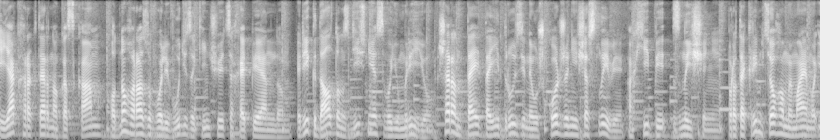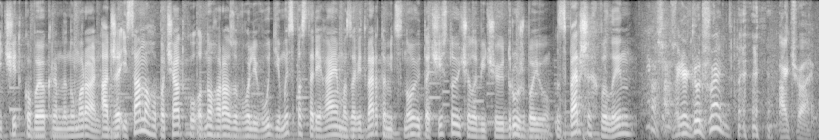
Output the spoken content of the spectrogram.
І як характерно казкам, одного разу в Голлівуді закінчується хеппі-ендом. Рік Далтон здійснює свою мрію. Шерон Тей та її друзі неушкоджені й щасливі, а хіпі знищені. Проте крім цього, ми маємо і чітко виокремлену мораль. Адже і з самого початку одного разу в Голлівуді ми спостерігаємо за відверто міцною та чистою чоловічою дружбою. З перших хвилин Sounds like a good friend. I try.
